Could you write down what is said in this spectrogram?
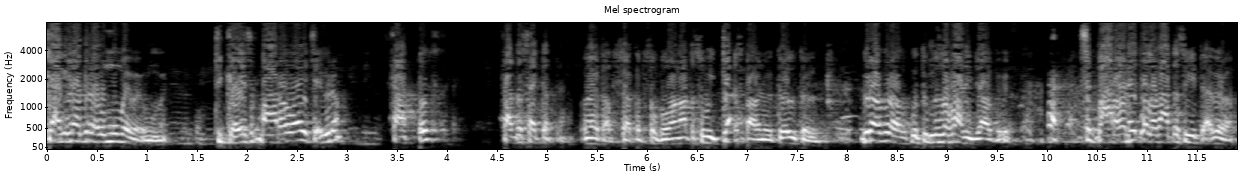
Gak kira-kira umum wae umum. Digawe separo wae cek piro? 100 satu seket, eh satu seket, sepuluh ratus widak setahun itu, betul. Bro, bro, kudu Mustafa nih jawab. Separuh ini kalau ratus widak, bro.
